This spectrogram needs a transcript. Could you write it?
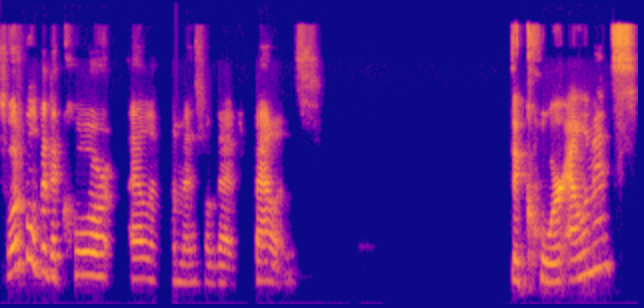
so, what will be the core elements of that balance? The core elements.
